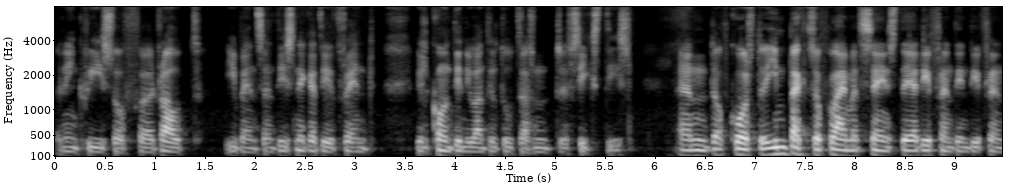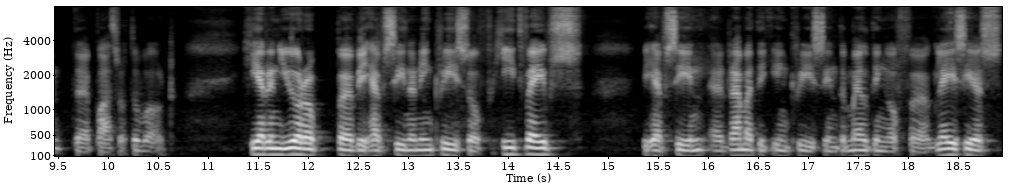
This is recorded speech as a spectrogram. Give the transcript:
an increase of uh, drought events. And this negative trend will continue until 2060s. And of course, the impacts of climate change they are different in different uh, parts of the world. Here in Europe, uh, we have seen an increase of heat waves. We have seen a dramatic increase in the melting of uh, glaciers,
